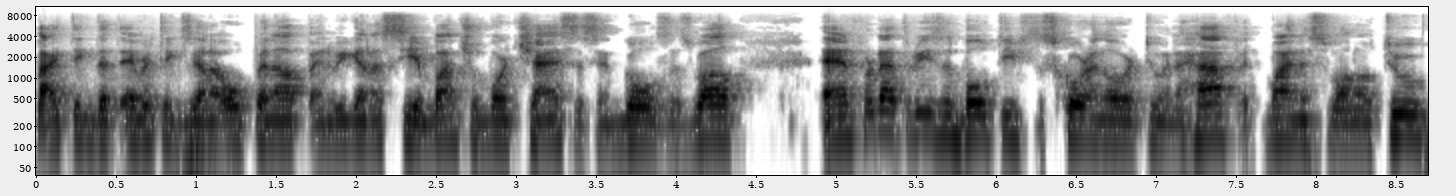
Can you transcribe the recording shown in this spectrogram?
I think that everything's going to open up and we're going to see a bunch of more chances and goals as well. And for that reason, both teams to score in over two and a half at minus 102.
